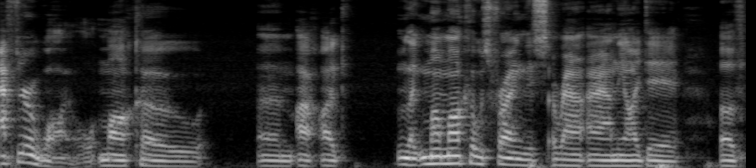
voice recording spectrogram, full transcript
after a while, Marco, um, I, like, like Marco was throwing this around around the idea of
